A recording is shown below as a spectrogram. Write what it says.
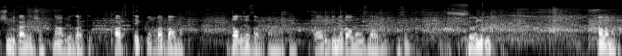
şimdi kardeşim ne yapacağız artık? Artık tek yolu var dalmak. Dalacağız abi. Olabildiğince dalmamız lazım bizim. Şöyle bir alamadık.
